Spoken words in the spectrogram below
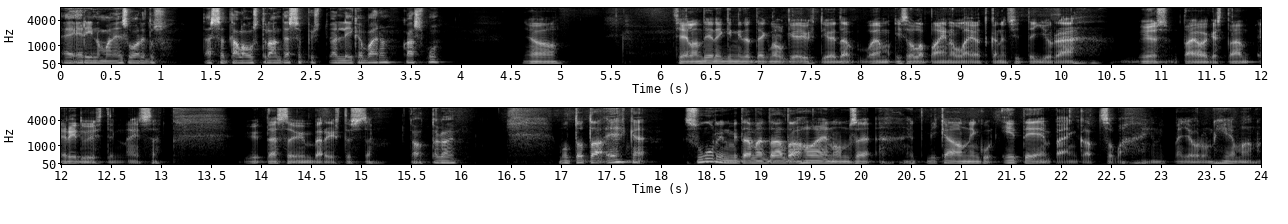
erinomainen suoritus tässä taloustilanteessa pystyä liikevaihdon kasvuun. Joo. Siellä on tietenkin niitä teknologiayhtiöitä isolla painolla, jotka nyt sitten jyrää myös, tai oikeastaan erityisesti näissä tässä ympäristössä. Totta kai. Mutta tota, ehkä suurin, mitä mä täältä haen, on se, että mikä on niinku eteenpäin katsova. Ja nyt mä joudun hieman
